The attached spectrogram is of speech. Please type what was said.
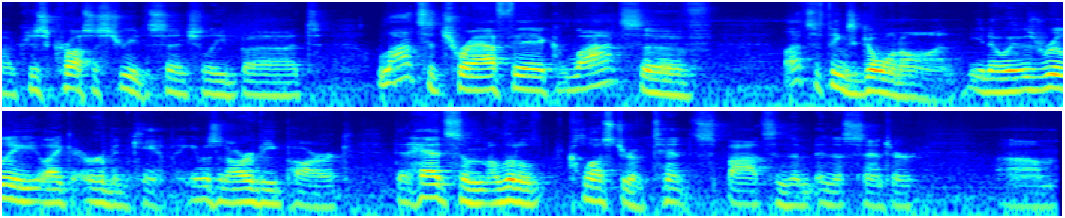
uh, just across the street essentially, but lots of traffic, lots of lots of things going on. You know, it was really like urban camping. It was an RV park that had some a little cluster of tent spots in the in the center, um,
